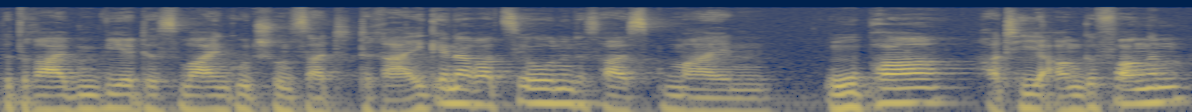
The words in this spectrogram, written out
betreiben wir das Weingut schon seit drei Generationen. Das heißt, mein Opa hat hier angefangen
